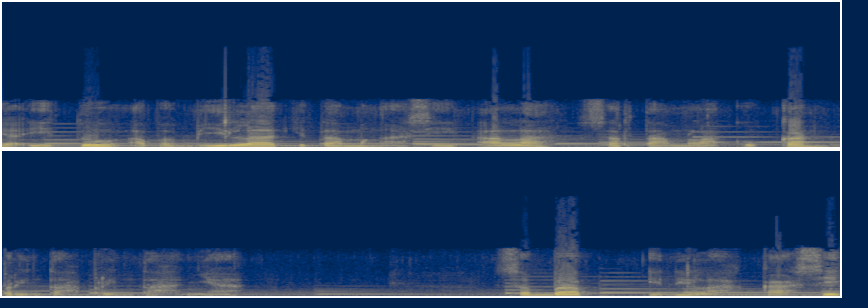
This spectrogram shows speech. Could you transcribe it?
yaitu apabila kita mengasihi Allah serta melakukan perintah-perintahnya. Sebab inilah kasih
